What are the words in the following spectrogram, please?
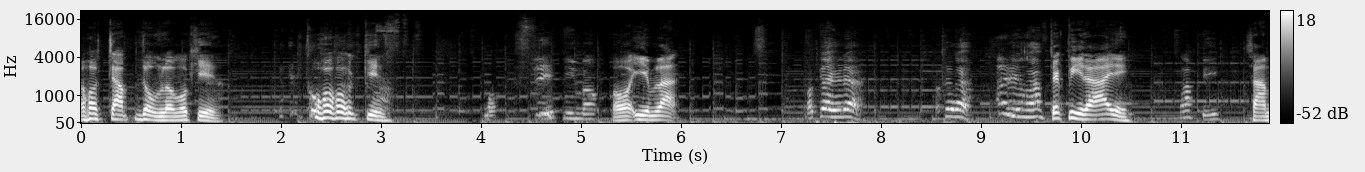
อ๋อจับดมแล้วบ่กิน โอ้กินกินบอกอ๋ออิ่มละเขาใจกันเนี่ยเขาใจกันเอ้ยยังไงจักปีได้นี่ครับปีสาม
